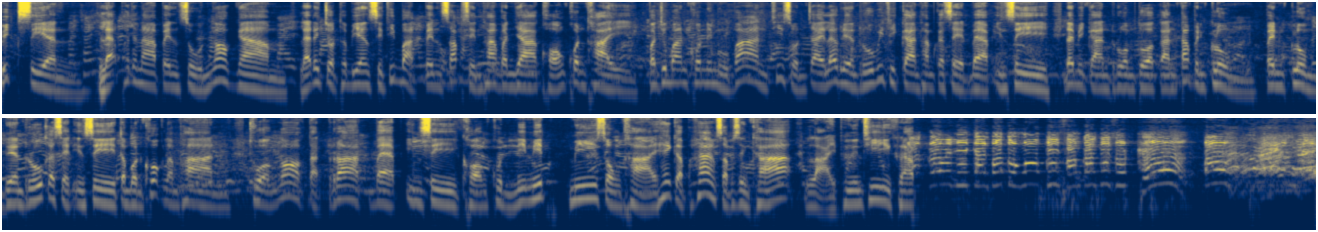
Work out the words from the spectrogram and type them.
บิ๊กเซียน และพัฒนาเป็นศูนย์งอกงาม และได้จดทะเบียนสิทธิบัตรเป็นทรัพย์สินทางปัญญาของคนไทย ปัจจุบันคนในหมู่บ้านที่สนใจและเรียนรู้วิธีการทำเกษตรแบบอินทรีย์ ได้มีการรวมตัวกันตั้งเป็นกลุ่ม เป็นกลุ่มเรียนรู้เกษตรอินทรีย์ตำบลโคกลำพานถั่วงอกตัดรากแบบอินทรีย์ของคุณนิมิตมีส่งขายให้กับห้างสรรพสินค้าหลายพื้นที่ครับ และวิธีการเพาะตัวงอกที่สำคัญที่สุดคือต้องทำอย่างดี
